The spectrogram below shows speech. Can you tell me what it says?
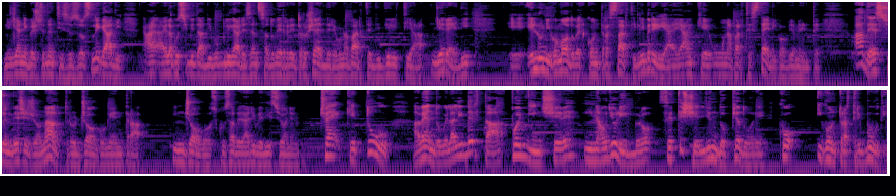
negli anni precedenti si sono slegati, hai la possibilità di pubblicare senza dover retrocedere una parte dei diritti agli eredi, e, e l'unico modo per contrastarti in libreria è anche una parte estetica ovviamente. Adesso invece c'è un altro gioco che entra in gioco, scusate la ripetizione, cioè che tu, avendo quella libertà, puoi vincere in audiolibro se ti scegli un doppiatore con i controattributi.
